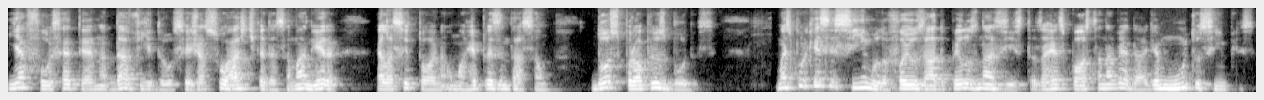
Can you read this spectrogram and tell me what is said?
e a força eterna da vida, ou seja, a suástica dessa maneira, ela se torna uma representação dos próprios Budas. Mas por que esse símbolo foi usado pelos nazistas? A resposta, na verdade, é muito simples,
